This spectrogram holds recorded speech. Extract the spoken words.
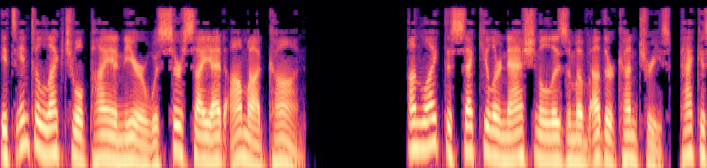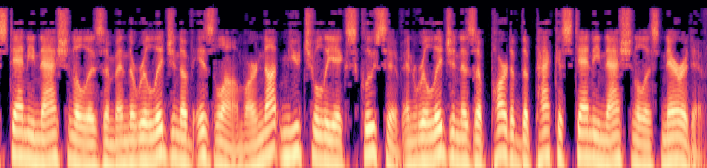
Its intellectual pioneer was Sir Syed Ahmad Khan. Unlike the secular nationalism of other countries, Pakistani nationalism and the religion of Islam are not mutually exclusive and religion is a part of the Pakistani nationalist narrative.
